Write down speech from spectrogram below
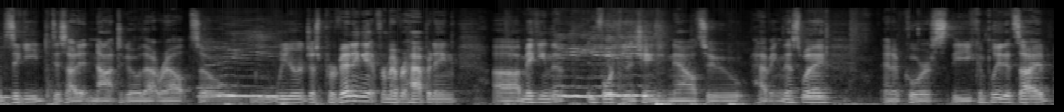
Ziggy decided not to go that route, so we are just preventing it from ever happening, uh, making the enforcement the changing now to having this way, and of course the completed side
